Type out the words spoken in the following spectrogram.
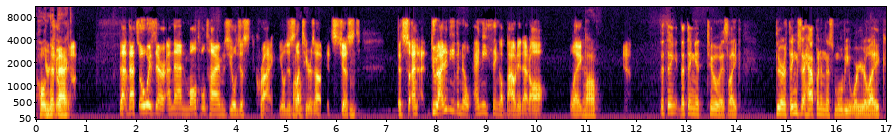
Holding you're it back. Up. That that's always there, and then multiple times you'll just cry. You'll just Wow. let tears out. It's just, hmm. it's and dude, I didn't even know anything about it at all. Like, Wow. Yeah. The thing the thing it too is like there are things that happen in this movie where you're like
